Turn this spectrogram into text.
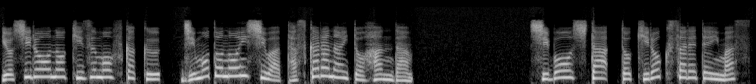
吉郎の傷も深く、地元の医師は助からないと判断。死亡したと記録されています。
